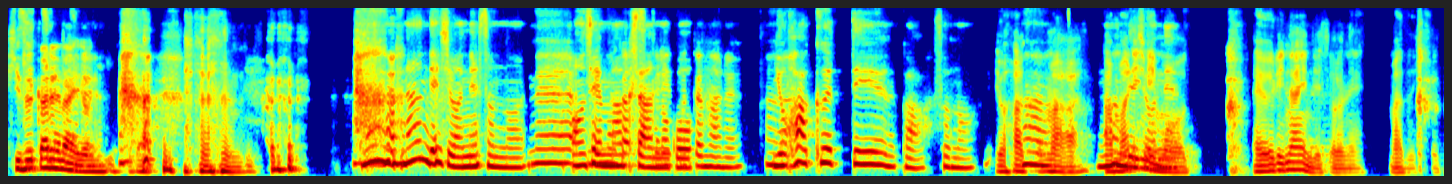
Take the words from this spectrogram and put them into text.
気づかれないように。なんでしょうね、そのね温泉マークさんのこう余白っていうか、その、余白、うんまあ、なんあまりにも頼りないんでしょうね。まず一つ。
